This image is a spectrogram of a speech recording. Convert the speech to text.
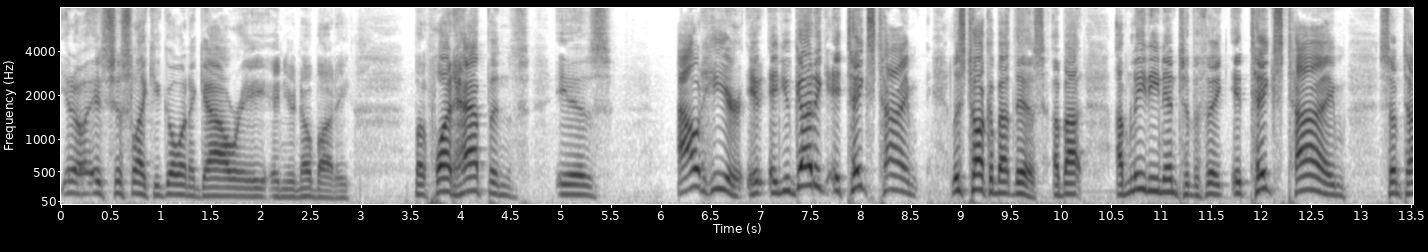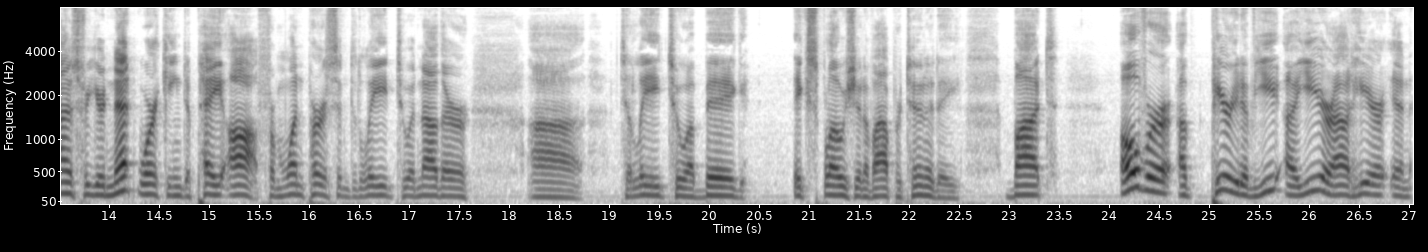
you know, it's just like you go in a gallery and you're nobody. But what happens is out here, it, and you got to, it takes time. Let's talk about this. About, I'm leading into the thing. It takes time sometimes for your networking to pay off from one person to lead to another, uh, to lead to a big explosion of opportunity. But over a period of ye- a year out here in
